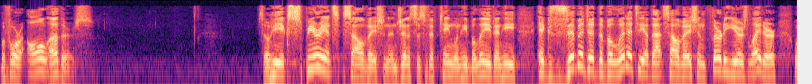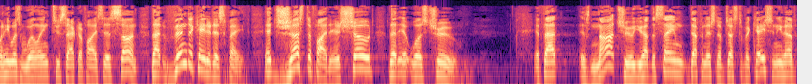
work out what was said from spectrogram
before all others. So he experienced salvation in Genesis 15 when he believed, and he exhibited the validity of that salvation 30 years later when he was willing to sacrifice his son. That vindicated his faith. It justified it. It showed that it was true. If that is not true, you have the same definition of justification. You have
